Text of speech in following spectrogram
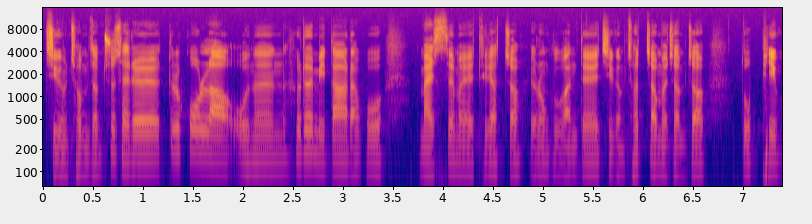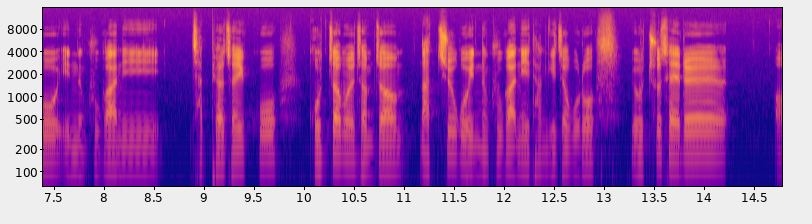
지금 점점 추세를 뚫고 올라오는 흐름이다라고 말씀을 드렸죠. 이런 구간들 지금 저점을 점점 높이고 있는 구간이 잡혀져 있고 고점을 점점 낮추고 있는 구간이 단기적으로 요 추세를 어,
